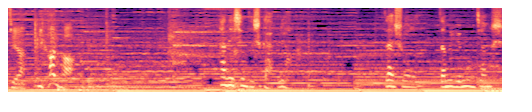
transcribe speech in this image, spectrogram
姐，你看他，他那性子是改不了的。再说了，咱们云梦江氏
